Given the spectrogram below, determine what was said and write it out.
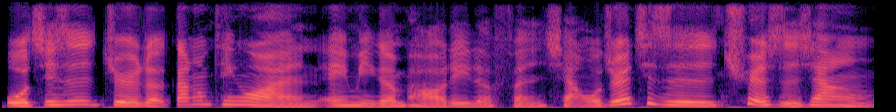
我其实觉得，刚听完 Amy 跟咆哮帝的分享，我觉得其实确实像。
